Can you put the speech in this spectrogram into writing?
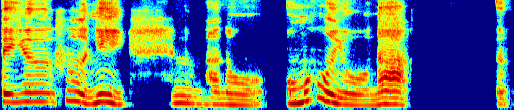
ていうふうに、うん。あの、思うようなうん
